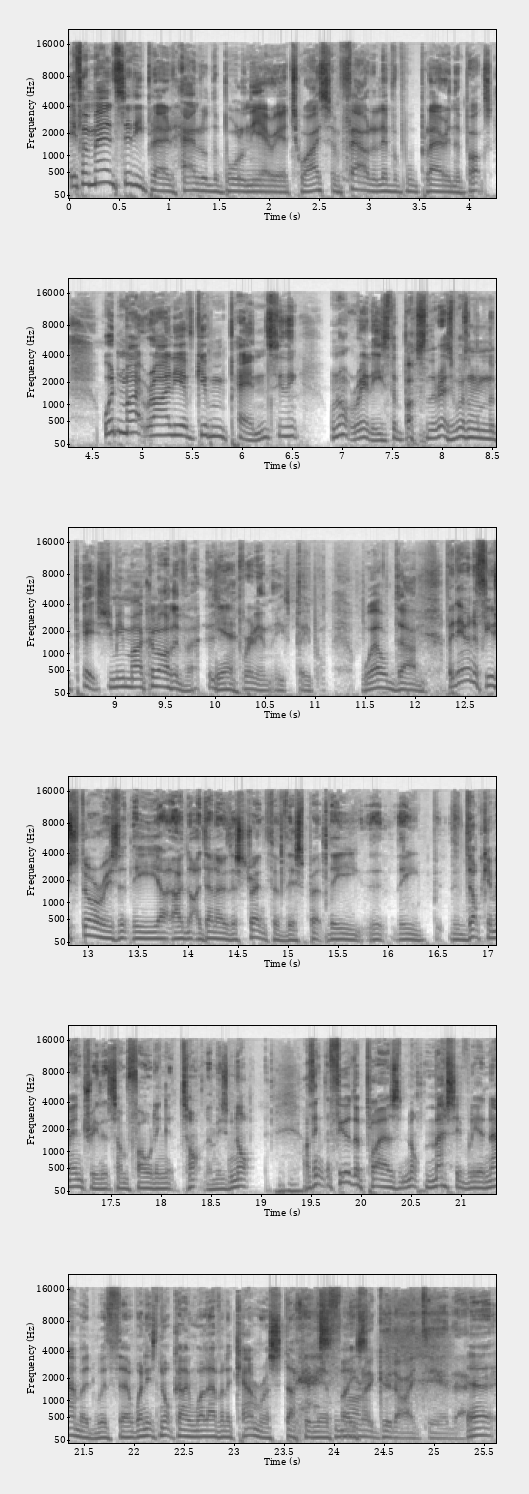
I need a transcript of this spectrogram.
"If a Man City player had handled the ball in the area twice and fouled a Liverpool player in the box, would Mike Riley have given pens?" You think, well, not really. He's the boss of the rest. He wasn't on the pitch. You mean Michael Oliver? It's Yeah. brilliant. These people. Well done. Been hearing a few stories at the. Uh, I, I don't know the strength of this, but the, the the the documentary that's unfolding at Tottenham is not. I think a few of the players are not massively enamoured with uh, when it's not going well having a camera stuck in their It's face. not a good idea. That.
